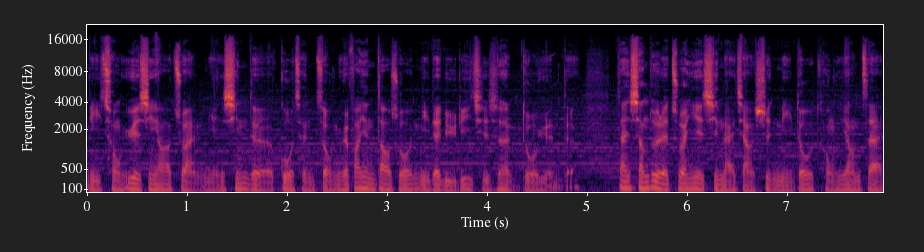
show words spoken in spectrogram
你从月薪要转年薪的过程中，你会发现到说你的履历其实是很多元的，但相对的专业性来讲，是你都同样在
